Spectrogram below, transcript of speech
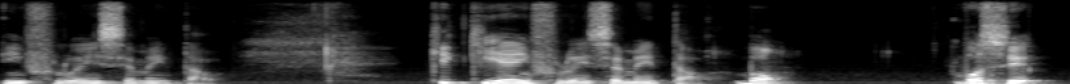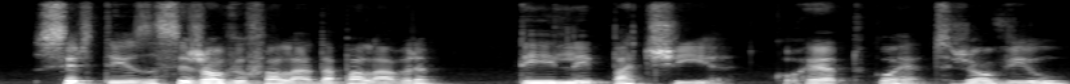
influência mental. O que, que é influência mental? Bom, você, certeza, você já ouviu falar da palavra telepatia, correto? Correto. Você já ouviu,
